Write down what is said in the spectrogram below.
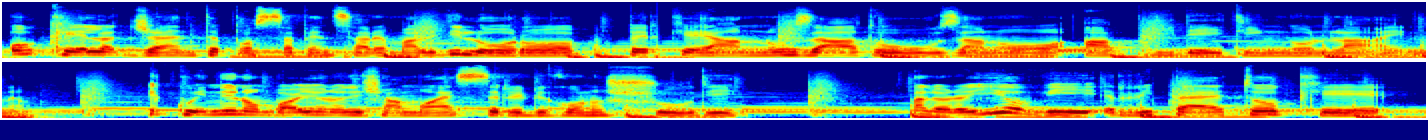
o che la gente possa pensare male di loro perché hanno usato o usano app di dating online e quindi non vogliono, diciamo, essere riconosciuti. Allora, io vi ripeto che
